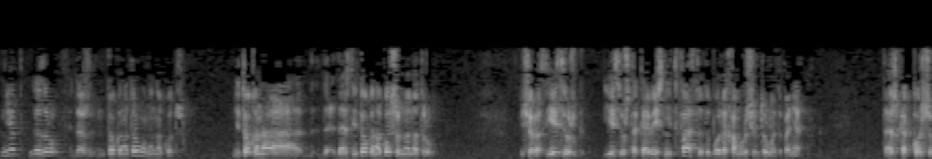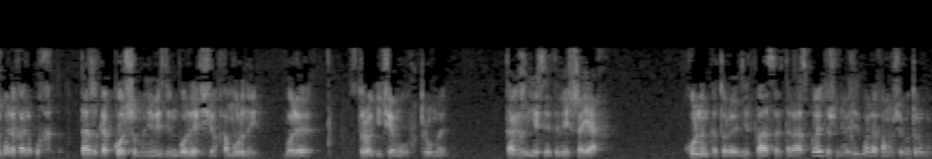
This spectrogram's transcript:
Нет, газру. Даже не только на труму, но и на кодшу. Не только на, даже не только на кодшу, но и на трум. Еще раз, если уж, если уж такая вещь не тфас, то это более хамур, чем трум, это понятно. Так же, как кодша более так же, как кодшим, у него есть более чем хамурный, более строгий, чем у трумы. Также, если это вещь шаях, хулин, который не тфас, а тарас койдыш, у него здесь более у трумы.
